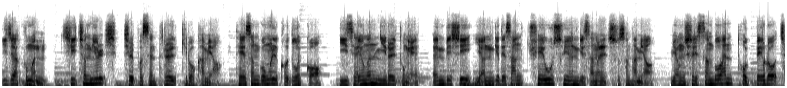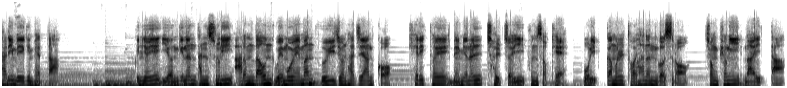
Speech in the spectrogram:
이 작품은 시청률 17%를 기록하며 대성공을 거두었고 이세영은 이를 통해 MBC 연기대상 최우수 연기상을 수상하며 명실상부한 톱배우로 자리매김했다. 그녀의 연기는 단순히 아름다운 외모에만 의존하지 않고 캐릭터의 내면을 철저히 분석해 몰입감을 더하는 것으로 정평이 나 있다.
